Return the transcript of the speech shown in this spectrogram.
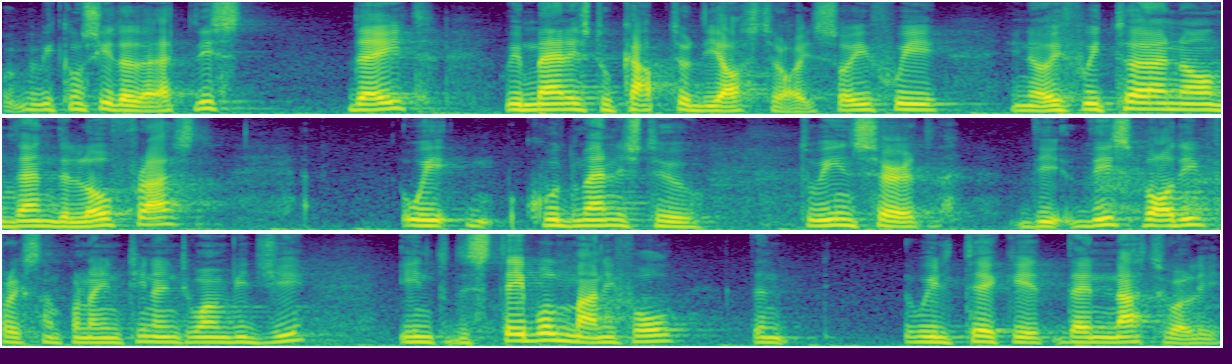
we consider that at this date, we managed to capture the asteroid. So if we, you know, if we turn on then the low thrust, we could manage to, to insert the, this body, for example, 1991 VG, into the stable manifold, then we'll take it then naturally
